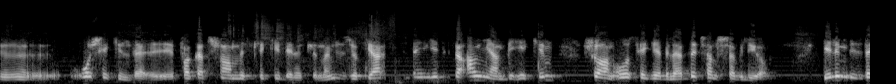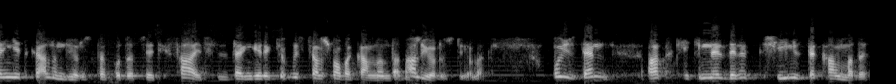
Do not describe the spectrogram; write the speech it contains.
E, o şekilde e, fakat şu an mesleki denetlememiz yok. Yani bizden yetki almayan bir hekim şu an OSGB'lerde çalışabiliyor. Gelin bizden yetki alın diyoruz tabi odası etik. Hayır sizden gerek yok biz Çalışma Bakanlığı'ndan alıyoruz diyorlar. O yüzden artık hekimler denet şeyimizde kalmadı.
